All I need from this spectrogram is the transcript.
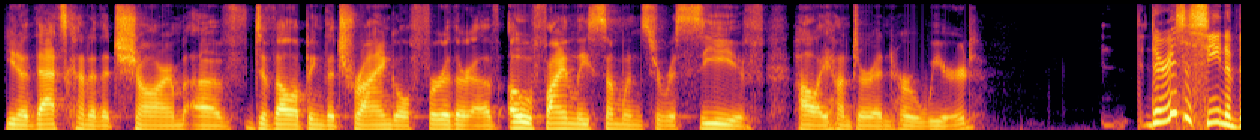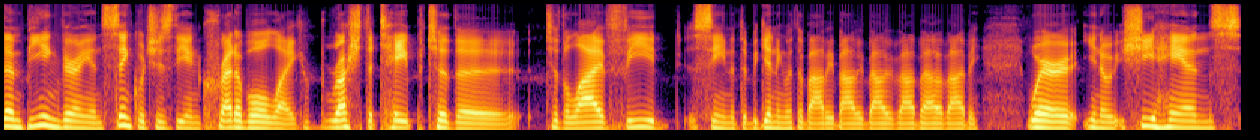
you know that's kind of the charm of developing the triangle further of oh finally someone to receive holly hunter and her weird there is a scene of them being very in sync, which is the incredible like rush the tape to the to the live feed scene at the beginning with the Bobby Bobby Bobby Bobby Bobby Bobby, where you know she hands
